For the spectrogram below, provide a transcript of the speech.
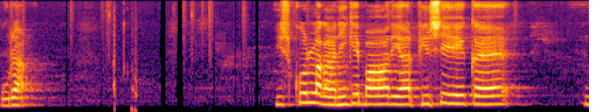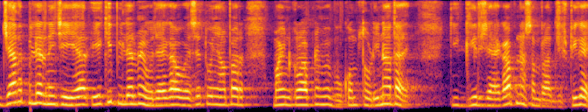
पूरा। इसको लगाने के बाद यार फिर से एक ज़्यादा पिलर नहीं चाहिए यार, एक ही पिलर में हो जाएगा। वैसे तो यहाँ पर माइनक्राफ्ट में भूकंप थोड़ी ना आता है कि गिर जाएगा अपना साम्राज्य ठीक है?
